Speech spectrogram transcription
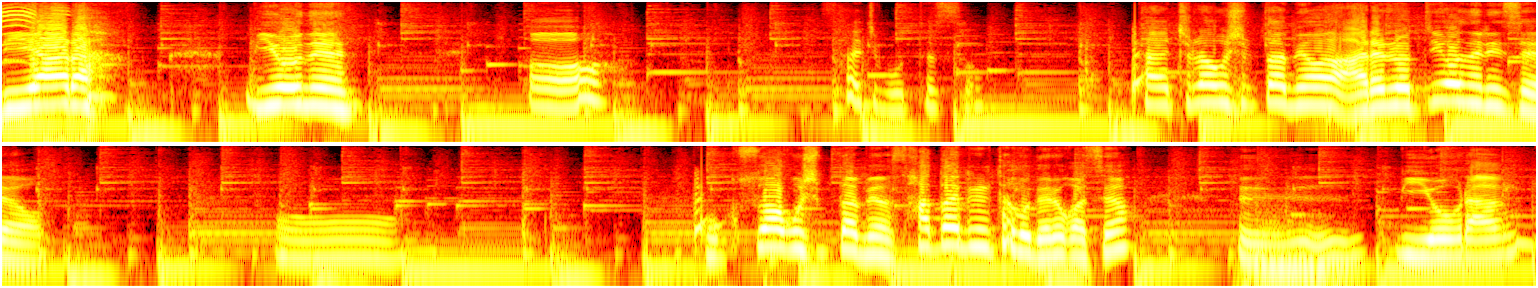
리아랑 미호는 어 살지 못했어. 탈출하고 싶다면 아래로 뛰어내리세요. 어. 복수하고 싶다면 사다리를 타고 내려갔어요? 으, 미호랑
